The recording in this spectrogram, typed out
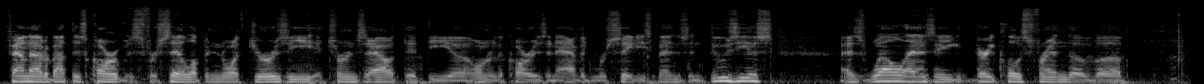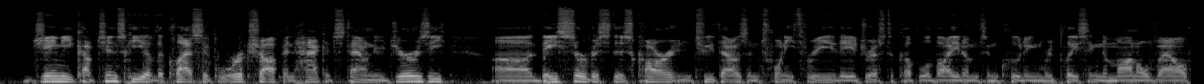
found out about this car. It was for sale up in North Jersey. It turns out that the uh, owner of the car is an avid Mercedes-Benz enthusiast, as well as a very close friend of uh, Jamie Kopczynski of the Classic Workshop in Hackettstown, New Jersey. Uh, they serviced this car in 2023. They addressed a couple of items, including replacing the mono valve,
